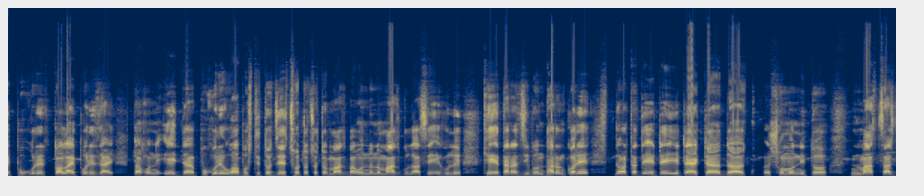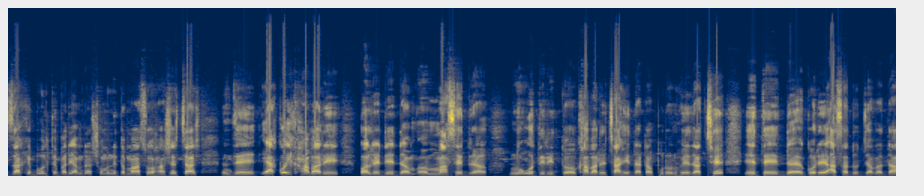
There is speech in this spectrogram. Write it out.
এই পুকুরের তলায় পড়ে যায়, তখন এই পুকুরে অবস্থিত যে ছোট ছোট মাছ বা অন্যান্য মাছগুলো আছে, এগুলো খেয়ে তারা জীবন ধারণ করে। অর্থাৎ এটা এটা একটা সমন্বিত মাছ চাষ, যাকে বলতে পারি আমরা সমন্বিত মাছ ও হাঁসের চাষ, যে একই খাবারে অলরেডি মাছের অতিরিক্ত খাবারের চাহিদাটাও পূরণ হয়ে যাচ্ছে। এতে করে আসাদুজ্জামান দা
